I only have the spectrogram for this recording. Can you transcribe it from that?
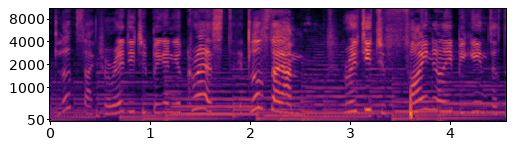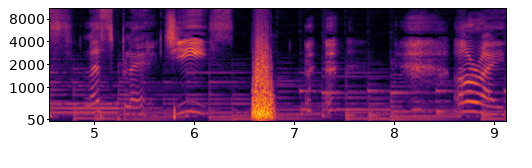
It looks like you're ready to begin your quest. It looks like I'm ready to finally begin this Let's Play. Jeez. Alright.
